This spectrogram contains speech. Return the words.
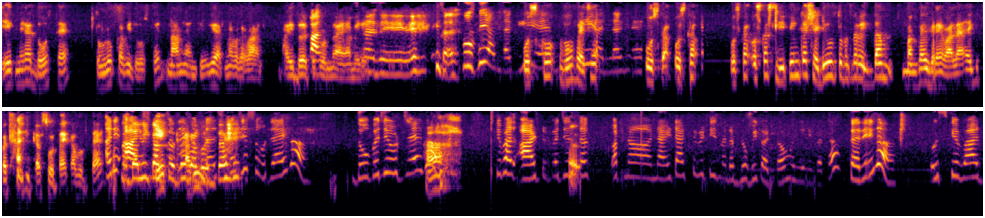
एक मेरा दोस्त है तुम लोग का भी दोस्त है नाम जानती होगी अर्नब अग्रवाल। भाई दो एपिसोड में आया मेरे। अरे वो भी अलग ही उसको है वो वैसे- उसका उसका उसका उसका स्लीपिंग का शेड्यूल तो मतलब एकदम मंगल ग्रह वाला है कि पता नहीं कब सोता है कब उठता है। अरे पता नहीं कब पता है दस बोलता है। बजे सो जाएगा दो बजे उठ जाएगा हाँ। उसके बाद आठ बजे। तक अपना नाइट एक्टिविटीज़ मतलब जो भी करता हूँ मुझे नहीं पता करेगा। उसके बाद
